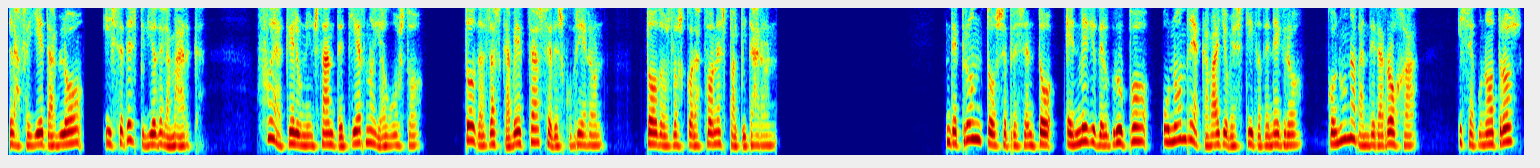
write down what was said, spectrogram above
Lafayette habló y se despidió de lamarque fue aquel un instante tierno y augusto. Todas las cabezas se descubrieron. Todos los corazones palpitaron. De pronto se presentó en medio del grupo un hombre á caballo vestido de negro con una bandera roja y segun otros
